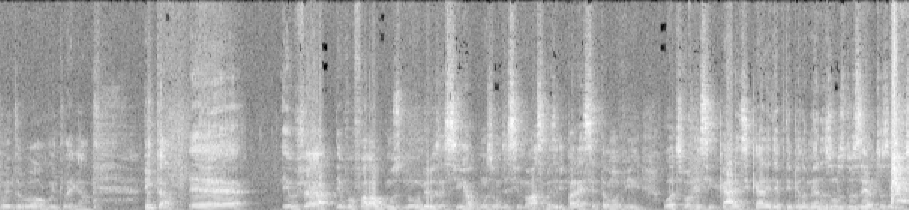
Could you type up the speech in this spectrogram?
Muito bom, muito legal. Então, é, eu já eu vou falar alguns números assim, alguns vão dizer assim, nossa, mas ele parece ser tão novinho. Outros vão dizer assim, cara, esse cara aí deve ter pelo menos uns 200 anos.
